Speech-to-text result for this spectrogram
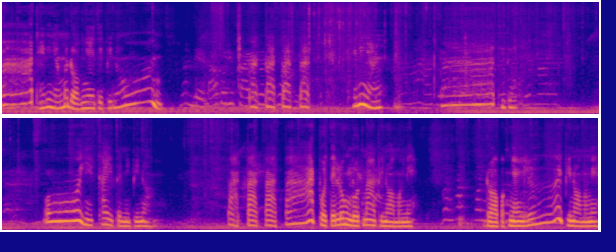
ปาดเห็นอีหยังมาดอกไงแต่พี่น้องปาดปาดปาดปาดเห็นอีหยังปาดทีเดียว โอ้ยเห็ดไข่ตัวนี้พี่น้อง ปาดปาดปาดปาดปวดแต่ลงรถมาพี่น้องมึงนี่ดอกบักใหญ่เลยพี่น้องมึงนี่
